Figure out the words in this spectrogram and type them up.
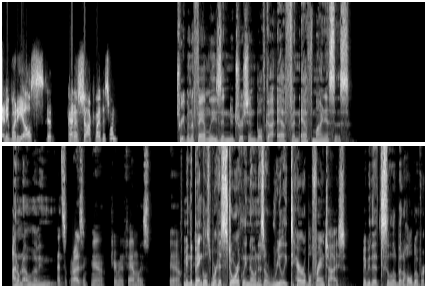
anybody else, kind of shocked by this one. Treatment of families and nutrition both got F and F minuses. I don't know. I mean, That's surprising. Yeah, treatment of families. Yeah. I mean, the Bengals were historically known as a really terrible franchise. Maybe that's a little bit of holdover.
